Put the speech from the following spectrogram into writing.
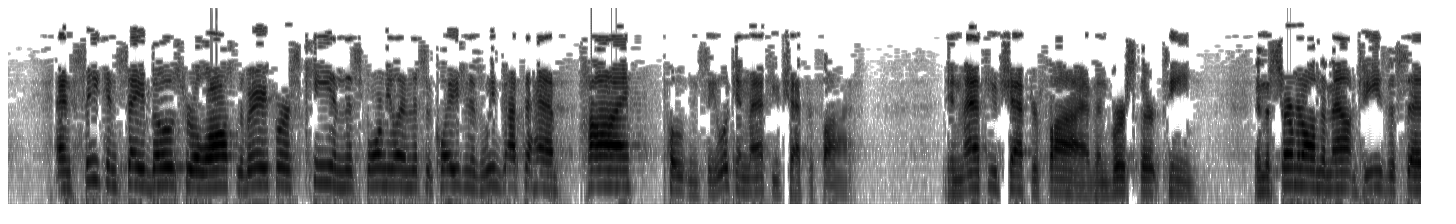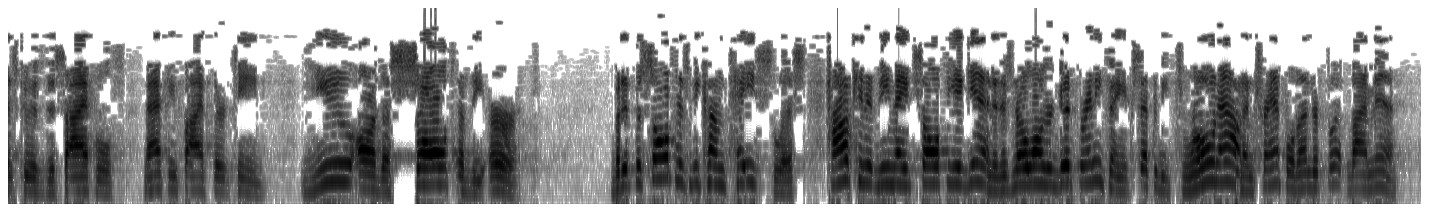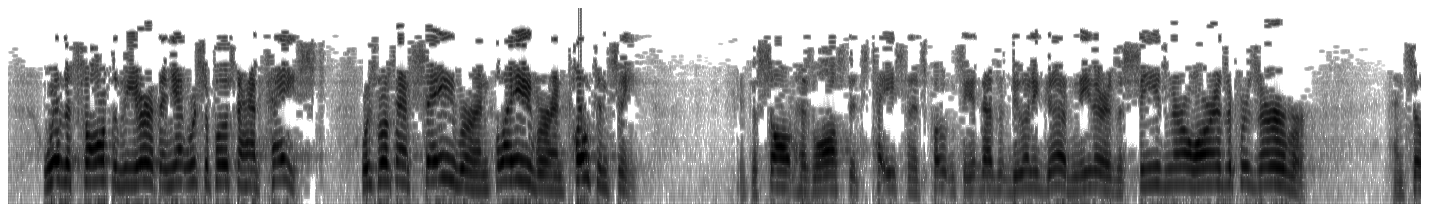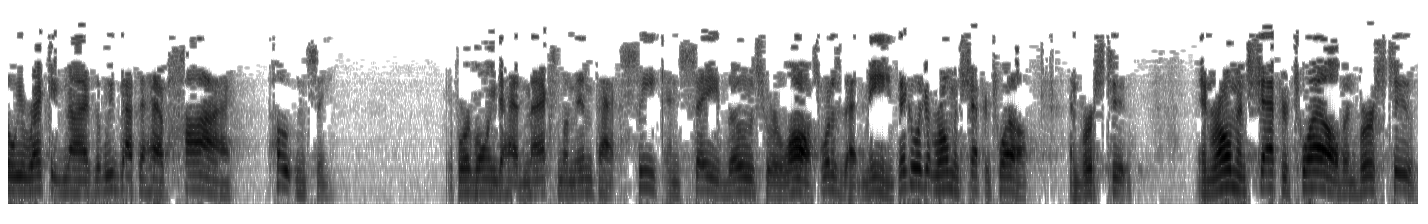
and seek and save those who are lost, the very first key in this formula, in this equation, is we've got to have high potency. Look in Matthew chapter 5 in Matthew chapter 5 and verse 13. In the Sermon on the Mount, Jesus says to his disciples, Matthew 5:13, "You are the salt of the earth. But if the salt has become tasteless, how can it be made salty again? It is no longer good for anything except to be thrown out and trampled underfoot by men. We're the salt of the earth, and yet we're supposed to have taste. We're supposed to have savor and flavor and potency. If the salt has lost its taste and its potency, it doesn't do any good, neither as a seasoner or as a preserver. And so we recognize that we've got to have high potency if we're going to have maximum impact. Seek and save those who are lost. What does that mean? Take a look at Romans chapter 12 and verse 2. In Romans chapter 12 and verse 2,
